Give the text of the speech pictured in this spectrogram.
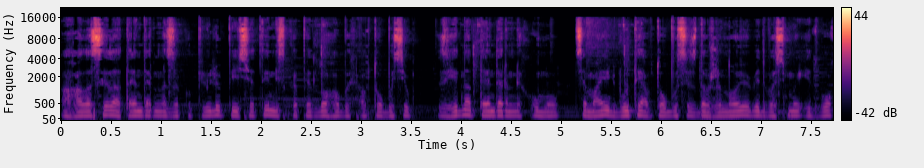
оголосила тендер на закупівлю 50 низькопідлогових автобусів. Згідно тендерних умов, це мають бути автобуси з довжиною від 8,2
